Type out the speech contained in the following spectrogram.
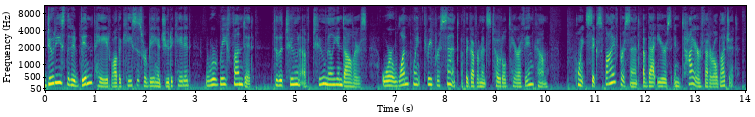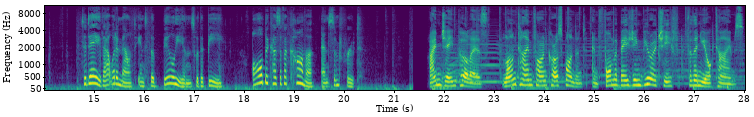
Duties that had been paid while the cases were being adjudicated were refunded to the tune of $2 million, or 1.3% of the government's total tariff income, 0.65% of that year's entire federal budget. Today, that would amount into the billions with a B, all because of a comma and some fruit. I'm Jane Perlez, longtime foreign correspondent and former Beijing bureau chief for the New York Times.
